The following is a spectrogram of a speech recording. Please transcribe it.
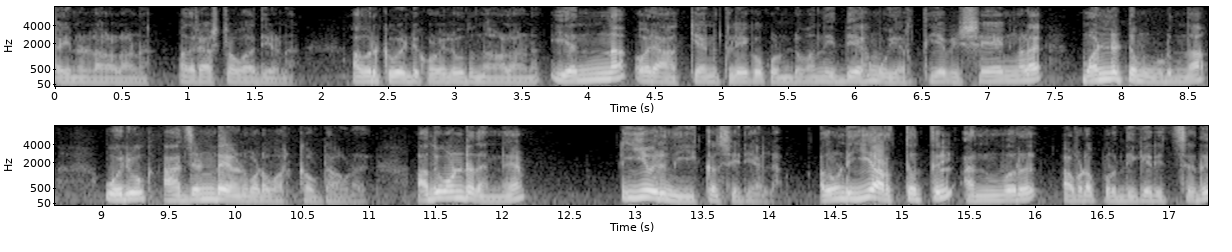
ലൈനുള്ള ആളാണ് മതരാഷ്ട്രവാദിയാണ്. അവർക്ക് വേണ്ടി കുഴലൂതുന്ന ആളാണ് എന്ന ഒരാഖ്യാനത്തിലേക്ക് കൊണ്ടുവന്ന് ഇദ്ദേഹം ഉയർത്തിയ വിഷയങ്ങളെ മണ്ണിട്ട് മൂടുന്ന ഒരു അജണ്ടയാണ് ഇവിടെ വർക്കൗട്ട് ആവുന്നത്. അതുകൊണ്ട് തന്നെ ഈ ഒരു നീക്കം ശരിയല്ല. അതുകൊണ്ട് ഈ അർത്ഥത്തിൽ അൻവർ അവിടെ പ്രതികരിച്ചത്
